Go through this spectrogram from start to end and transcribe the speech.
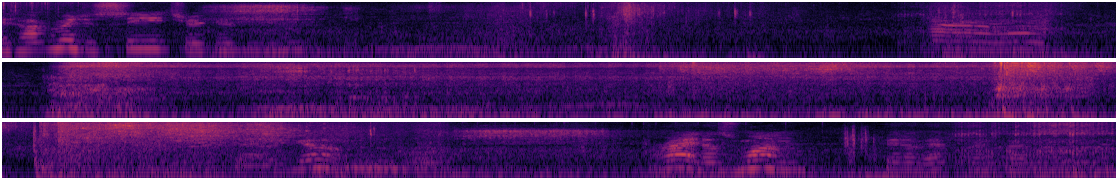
It's hard for me to see, Trick. Alright, that's one. Bit of effort,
